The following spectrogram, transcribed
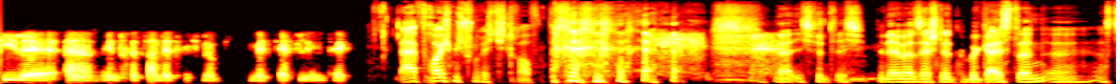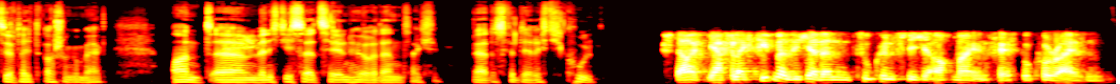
viele äh, interessante Technologien mit sehr viel Impact. Da freue ich mich schon richtig drauf. ja, ich finde, ich bin ja immer sehr schnell zu begeistern, äh, hast du ja vielleicht auch schon gemerkt. Und ähm, wenn ich dich so erzählen höre, dann sage ich, ja, das wird ja richtig cool. Stark. Ja, vielleicht sieht man sich ja dann zukünftig auch mal in Facebook Horizon.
